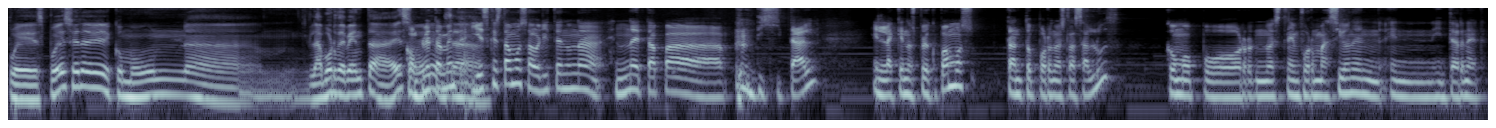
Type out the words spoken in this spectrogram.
pues puede ser eh, como una mm, labor de venta eso. ¿eh? Completamente. y es que estamos ahorita en una, en una etapa digital en la que nos preocupamos tanto por nuestra salud como por nuestra información en, Internet.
